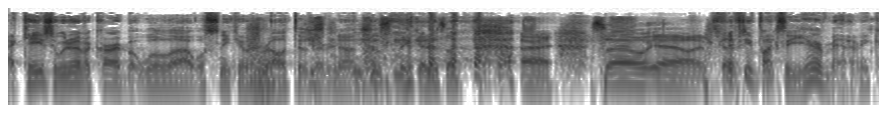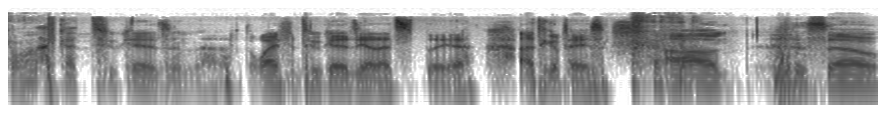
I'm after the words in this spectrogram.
occasionally we don't have a card, but we'll uh, we'll sneak in with relatives every now and then. Sneak it or something. All right. So yeah, I've got, Fifty bucks a year, man. I mean, come on. I've got two kids and uh, the wife and two kids. Yeah, that's the yeah. I think it pays. Um, so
